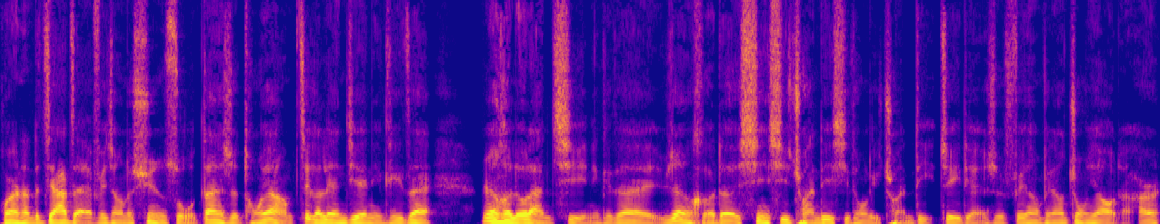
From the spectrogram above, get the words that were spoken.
会让它的加载非常的迅速。但是同样，这个链接你可以在任何浏览器，你可以在任何的信息传递系统里传递，这一点是非常非常重要的。而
